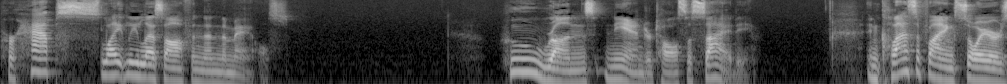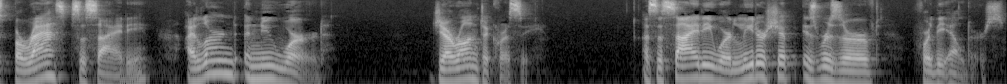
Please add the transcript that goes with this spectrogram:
perhaps slightly less often than the males. Who runs Neanderthal society? In classifying Sawyer's Barast society, I learned a new word gerontocracy, a society where leadership is reserved for the elders.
